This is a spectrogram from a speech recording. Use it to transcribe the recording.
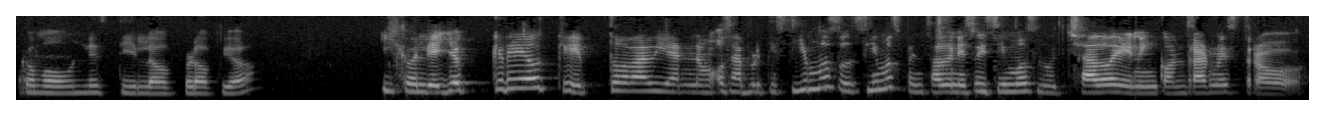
como un estilo propio? Híjole, yo creo que todavía no, o sea, porque sí hemos, sí hemos pensado en eso y sí hemos luchado en encontrar nuestro,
